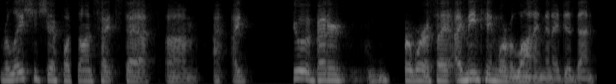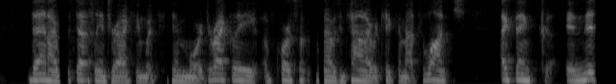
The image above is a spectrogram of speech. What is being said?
relationship with on-site staff, um, I, I, do it better or worse. I, I maintain more of a line than I did then. Then I was definitely interacting with him more directly. Of course, when, when I was in town, I would take them out to lunch. I think in this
